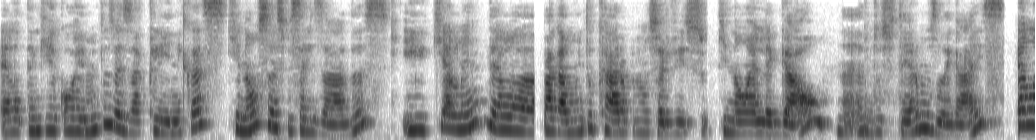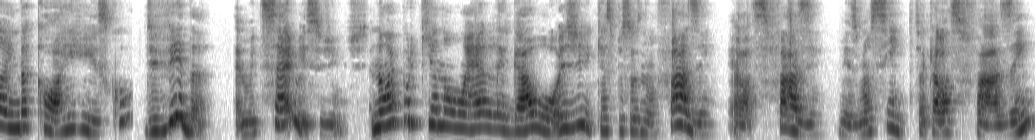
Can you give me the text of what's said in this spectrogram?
Ela tem que recorrer muitas vezes a clínicas que não são especializadas e que além dela pagar muito caro por um serviço que não é legal, né, dos termos legais, ela ainda corre risco de vida. É muito sério isso, gente. Não é porque não é legal hoje que as pessoas não fazem. Elas fazem, mesmo assim. Só que elas fazem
